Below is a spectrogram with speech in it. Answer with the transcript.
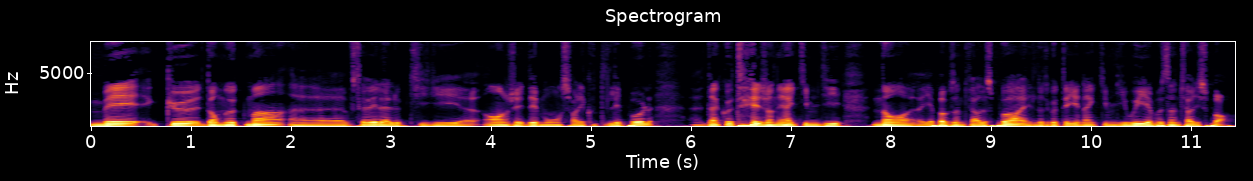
mais que dans notre main, euh, vous savez là, le petit euh, ange et démon sur les côtés de l'épaule, d'un côté, j'en ai un qui me dit non, il n'y a pas besoin de faire de sport, et de l'autre côté, il y en a un qui me dit oui, il y a besoin de faire du sport.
